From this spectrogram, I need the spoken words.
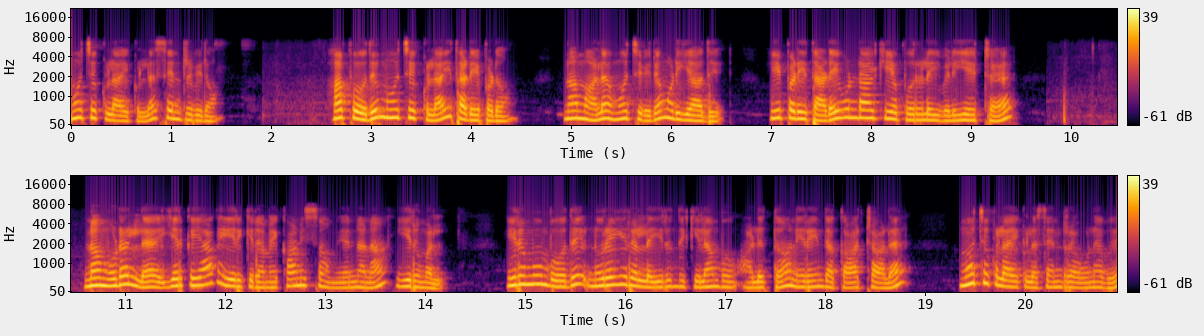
மூச்சுக்குழாய்க்குள்ளே சென்றுவிடும். அப்போது மூச்சுக்குழாய் தடைப்படும் நம்மால் மூச்சு விட முடியாது. இப்படி தடை உண்டாக்கிய பொருளை வெளியேற்ற நம் உடல்ல இயற்கையாக இருக்கிற மெக்கானிசம் என்னன்னா இருமல். இருமும் போது நுரையீரல்ல இருந்து கிளம்பும் அழுத்தம் நிறைந்த காற்றால மூச்சுக்குழாய்க்குள்ள சென்ற உணவு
